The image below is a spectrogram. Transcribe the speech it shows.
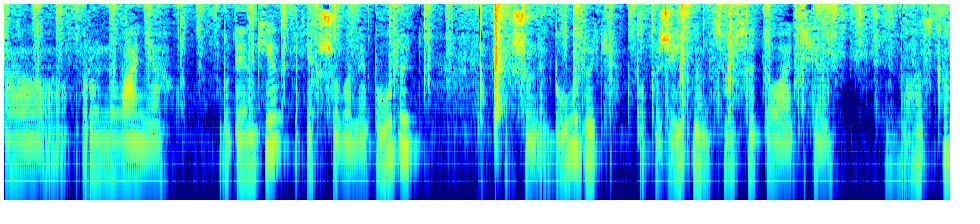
Е, Руйнування будинків, якщо вони будуть. Якщо не будуть, покажіть нам цю ситуацію. Будь ласка.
